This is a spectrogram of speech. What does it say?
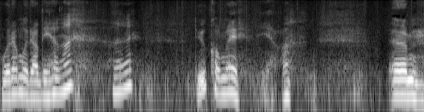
Hvor er mora di henne? Hæ? Du kommer. Ja. Um,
